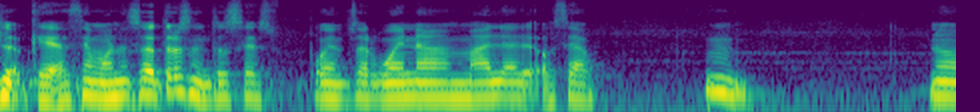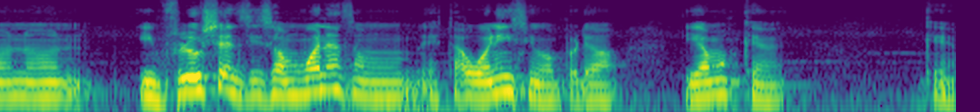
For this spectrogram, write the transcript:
lo que hacemos nosotros, entonces pueden ser buenas, malas, o sea, mm, no, no, influyen, si son buenas son, está buenísimo, pero digamos que, que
